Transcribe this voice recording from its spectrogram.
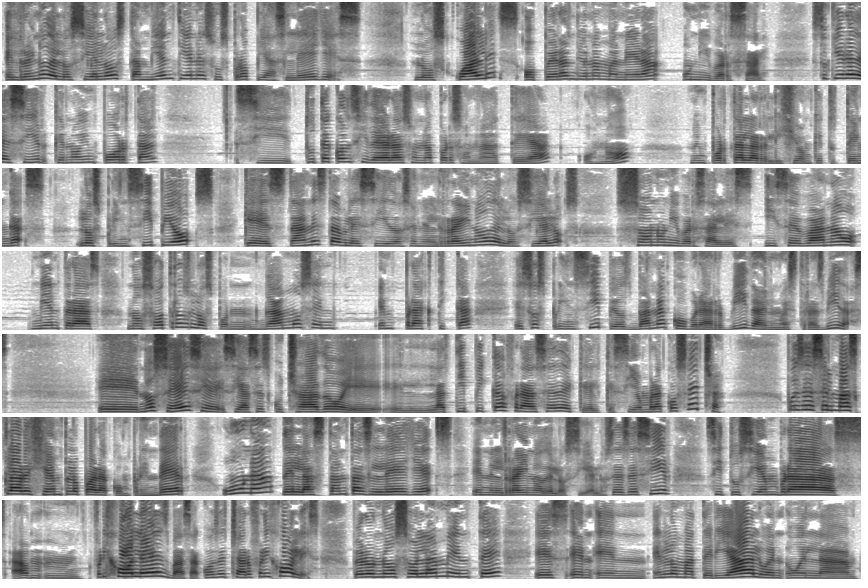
el reino de los cielos también tiene sus propias leyes, los cuales operan de una manera universal. Esto quiere decir que no importa si tú te consideras una persona atea o no, no importa la religión que tú tengas, los principios que están establecidos en el reino de los cielos son universales y se van a, mientras nosotros los pongamos en, en práctica, esos principios van a cobrar vida en nuestras vidas. Eh, no sé si, has escuchado eh, la típica frase de que el que siembra cosecha. Pues es el más claro ejemplo para comprender una de las tantas leyes en el reino de los cielos. Es decir, si tú siembras mm, frijoles, vas a cosechar frijoles, pero no solamente es en, lo material o en, o en la...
